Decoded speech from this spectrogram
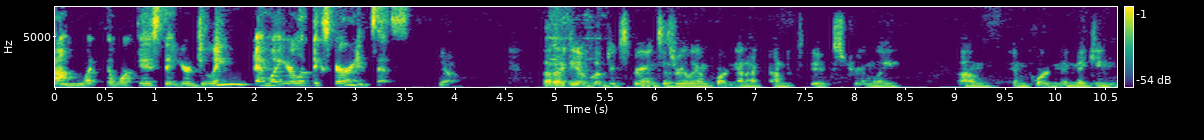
um, what the work is that you're doing and what your lived experience is yeah that idea of lived experience is really important and i found it to be extremely um, important in making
